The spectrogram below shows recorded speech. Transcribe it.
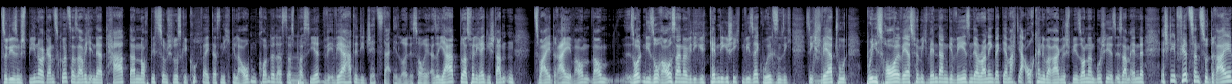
zu diesem Spiel noch ganz kurz, das habe ich in der Tat dann noch bis zum Schluss geguckt, weil ich das nicht glauben konnte, dass das passiert. Wer hatte die Jets da? Ey, Leute, sorry. Also ja, du hast völlig recht, die standen 2-3. Warum, warum sollten die so raus sein? Weil wir die, kennen die Geschichten, wie Zach Wilson sich, sich schwer tut. Brees Hall wäre es für mich, wenn dann gewesen, der Running Back, der macht ja auch kein überragendes Spiel, sondern Buschi, es ist am Ende, es steht 14 zu 3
